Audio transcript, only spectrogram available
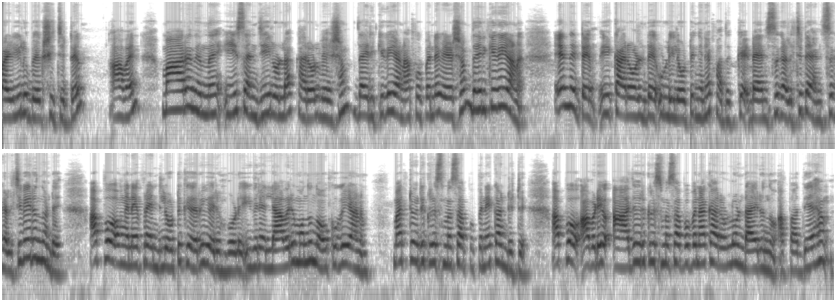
വഴിയിൽ ഉപേക്ഷിച്ചിട്ട് അവൻ മാറി നിന്ന് ഈ സഞ്ചിയിലുള്ള കരോൾ വേഷം ധരിക്കുകയാണ്. അപ്പൂപ്പന്റെ വേഷം ധരിക്കുകയാണ്. എന്നിട്ട് ഈ കരോളിന്റെ ഉള്ളിലോട്ട് ഇങ്ങനെ പതുക്കെ ഡാൻസ് കളിച്ച് ഡാൻസ് കളിച്ച് വരുന്നുണ്ട്. അപ്പോൾ അങ്ങനെ ഫ്രണ്ടിലോട്ട് കയറി വരുമ്പോൾ ഇവരെല്ലാവരും ഒന്ന് നോക്കുകയാണ്. മറ്റൊരു ക്രിസ്മസ് അപ്പൂപ്പനെ കണ്ടിട്ട്. അപ്പോൾ അവിടെ ആദ്യം ഒരു ക്രിസ്മസ് അപ്പൂപ്പൻ ആ കരോളുണ്ടായിരുന്നു അപ്പോൾ അദ്ദേഹം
